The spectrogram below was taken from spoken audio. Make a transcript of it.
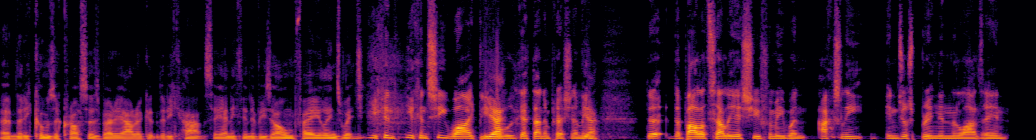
Um, that he comes across as very arrogant, that he can't see anything of his own failings. Which you can you can see why people Yeah. get that impression. I mean, Yeah. the the Balotelli issue for me when actually in just bringing the lad in,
